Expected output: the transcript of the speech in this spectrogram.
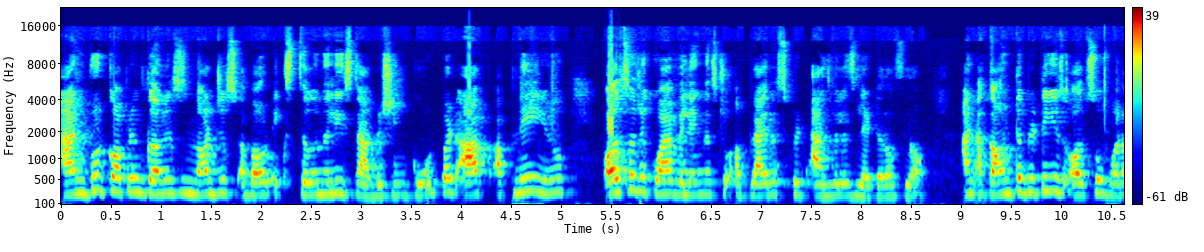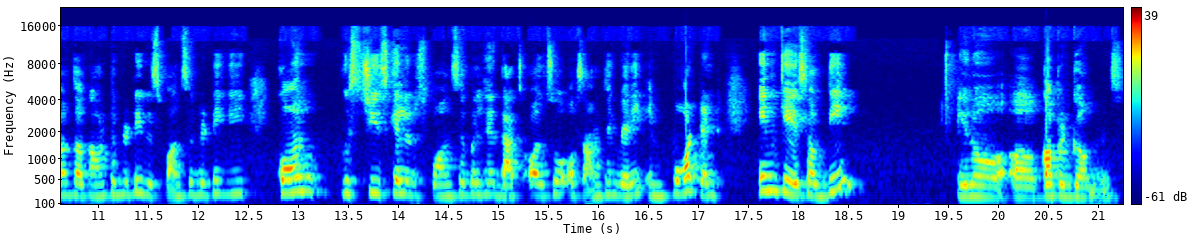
And good corporate governance is not just about externally establishing code, but आप अपने you know also require willingness to apply the spirit as well as letter of law. And accountability is also one of the accountability responsibility की कौन किस चीज़ के लिए responsible है that's also something very important in case of the you know uh, corporate governance.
